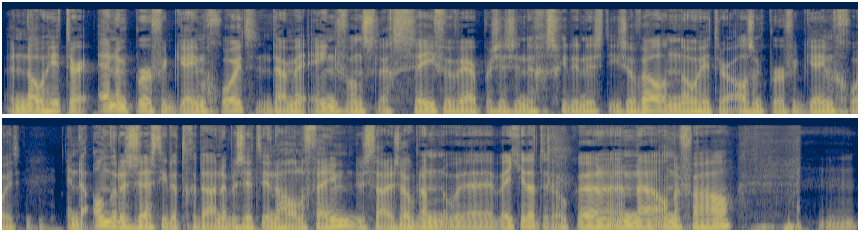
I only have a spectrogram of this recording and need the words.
een no-hitter en een perfect game gooit. En daarmee één van slechts zeven werpers is in de geschiedenis die zowel een no-hitter als een perfect game gooit. En de andere zes die dat gedaan hebben zitten in de Hall of Fame. Dus daar is ook dan, eh, weet je, dat is ook een, een ander verhaal. Mm.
